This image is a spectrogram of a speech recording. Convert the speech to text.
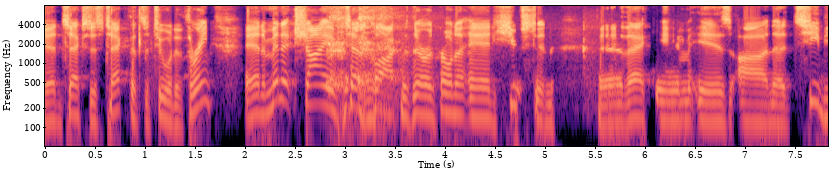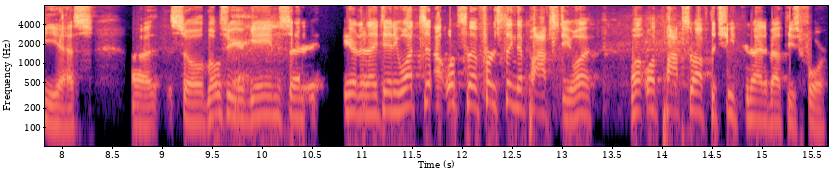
and Texas Tech. That's a two and a three. And a minute shy of ten o'clock is Arizona and Houston. Uh, that game is on TBS. Uh, so those are your games uh, here tonight, Danny. What's uh, what's the first thing that pops to you? What, what what pops off the sheet tonight about these four?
